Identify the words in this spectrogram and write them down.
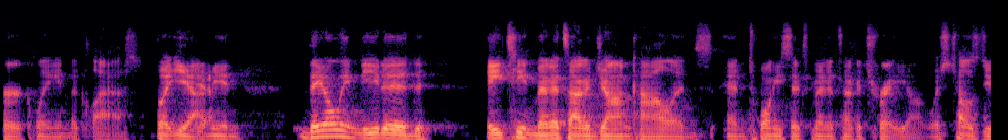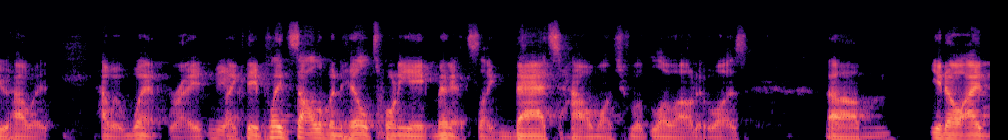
for cleaning the class. But yeah, yeah, I mean, they only needed 18 minutes out of John Collins and 26 minutes out of Trae Young, which tells you how it how it went, right? Yeah. Like they played Solomon Hill 28 minutes. Like that's how much of a blowout it was. Um, you know, I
